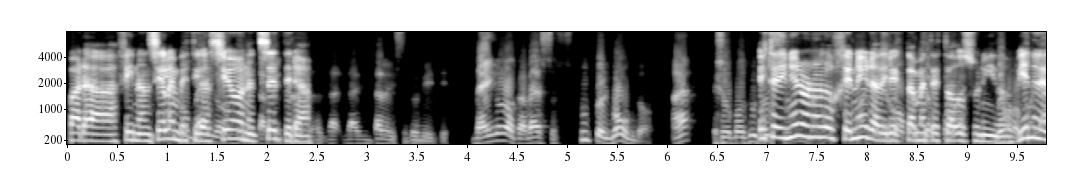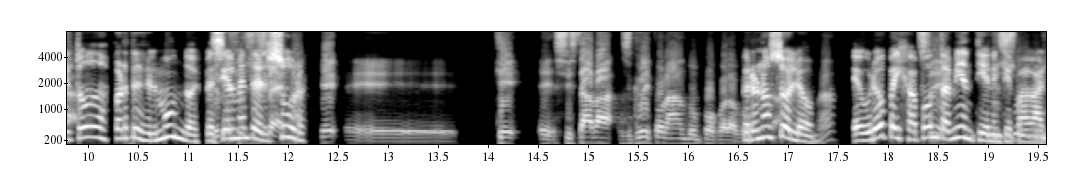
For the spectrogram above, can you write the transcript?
para financiar la investigación, etcétera. ¿eh? Este dinero no lo genera directamente Estados Unidos, viene de todas partes del mundo, especialmente del sur. Eh, eh, Pero no solo, Europa y Japón también tienen que pagar.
